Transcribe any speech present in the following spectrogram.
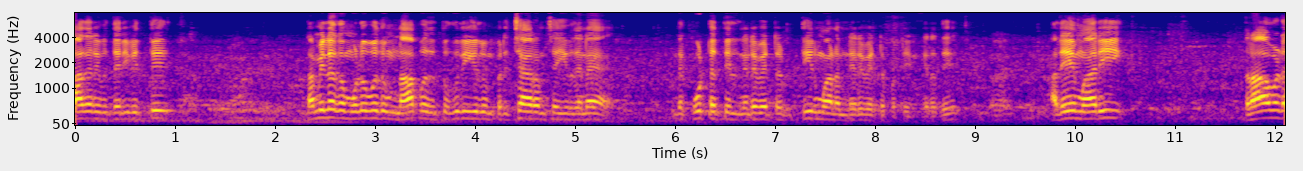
ஆதரவு தெரிவித்து தமிழகம் முழுவதும் நாற்பது தொகுதியிலும் பிரச்சாரம் செய்வதென இந்த கூட்டத்தில் நிறைவேற்ற தீர்மானம் நிறைவேற்றப்பட்டிருக்கிறது. அதே மாதிரி திராவிட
